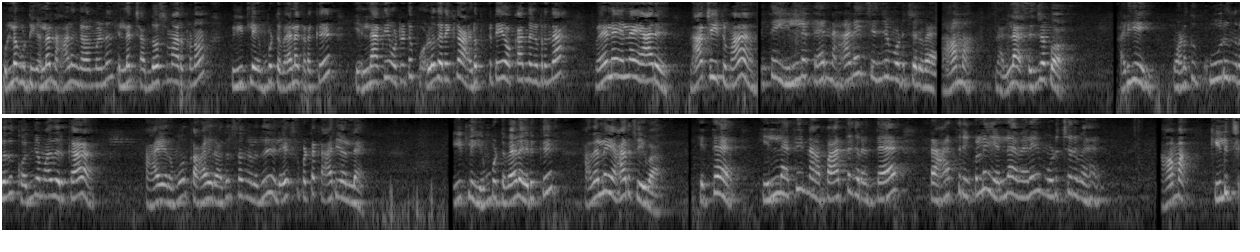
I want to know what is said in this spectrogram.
புள்ள குட்டிகள்லாம் நானும் கிளம்பணும் எல்லாம் சந்தோஷமா இருக்கணும். வீட்டுல இம்புட்டு வேலை கிடக்கு. எல்லாத்தையும் விட்டுட்டு பொழுதரைக்கும் அடுப்புக்கிட்டே உட்காந்துக்கிட்டு இருந்தா வேலையெல்லாம் யாரு? நான் செய்யட்டுமா? இல்ல நானே செஞ்சு முடிச்சிருவேன். ஆமா நல்லா செஞ்சப்போ அடியே உனக்கு கூறுங்கிறது கொஞ்சமாவது இருக்கா? ஆயிரமும் ஆயிரம் அதிர்ஷ்டங்கிறது லேசுப்பட்ட காரியம் இல்லை. வீட்டில் எம்புட்டு வேலை இருக்கு அதெல்லாம் யார் செய்வா? கிட்ட எல்லாத்தையும் நான் பார்த்துக்கிறேன் ராத்திரிக்குள்ள எல்லா வேலையும் முடிச்சிருவேன். ஆமா கிழிச்ச.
